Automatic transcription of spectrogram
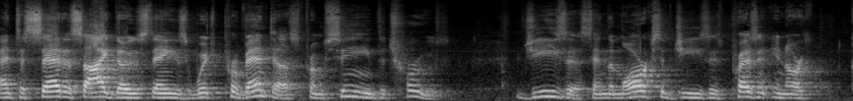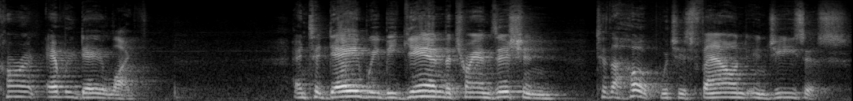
and to set aside those things which prevent us from seeing the truth Jesus and the marks of Jesus present in our current everyday life. And today we begin the transition to the hope which is found in Jesus,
